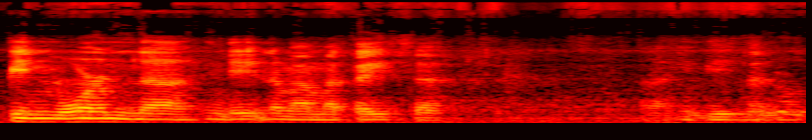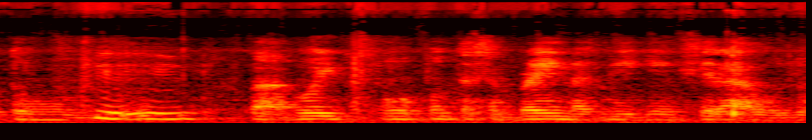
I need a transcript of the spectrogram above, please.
pinworm na hindi namamatay sa ah, hindi nalutong mm baboy. Pumupunta sa brain nagiging sira ulo.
